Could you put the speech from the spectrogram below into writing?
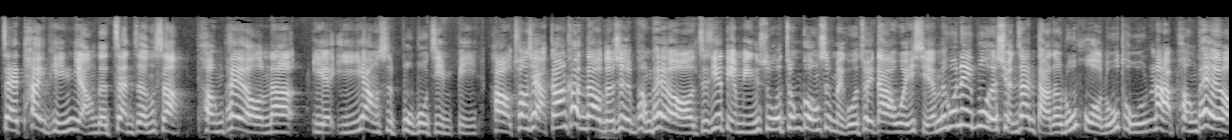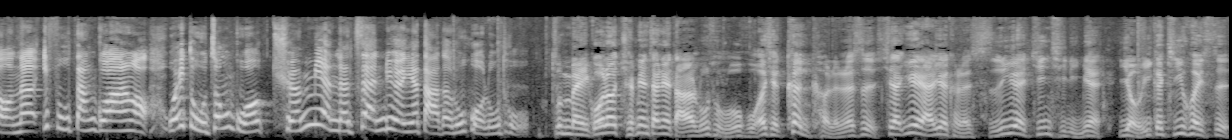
在太平洋的战争上，蓬佩奥呢也一样是步步紧逼。好，创下刚刚看到的是蓬佩奥直接点名说，中共是美国最大威胁。美国内部的选战打得如火如荼，那蓬佩奥呢一夫当关哦，围堵中国全面的战略也打得如火如荼。就美国的全面战略打得如土如虎，而且更可能的是，现在越来越可能十月惊奇里面有一个机会是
